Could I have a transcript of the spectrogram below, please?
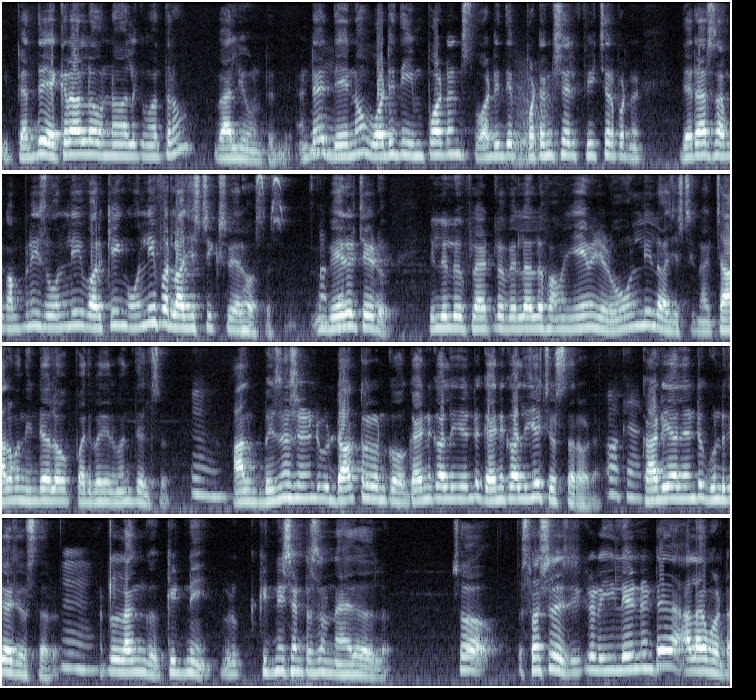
ఈ పెద్ద ఎకరాల్లో ఉన్న వాళ్ళకి మాత్రం వాల్యూ ఉంటుంది. అంటే they know what is the importance what is the potential future పొటెన్ there are some companies only working only for logistics warehouses వేరే చేయడు. ఇల్లులు ఫ్లాట్లు విల్లాలు ఫామ్ ఏమి చేయడు. ఓన్లీ లాజిస్టిక్ నాకు చాలా మంది ఇండియాలో పది పదిహేను మంది తెలుసు. వాళ్ళ బిజినెస్ ఏంటంటే ఇప్పుడు డాక్టర్ అనుకో గైనకాలజీ అంటే గైనకాలజీ చూస్తారు ఆవిడ. కార్డియాలజీ అంటే గుండెకాయ చూస్తారు. మ్మ్. అట్లా లంగ్ కిడ్నీ. ఇప్పుడు కిడ్నీ సెంటర్స్ ఉన్నాయి హైదరాబాద్లో. సో స్పెషలైజ్ ఇక్కడ వీళ్ళు ఏంటంటే అలాగమాట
